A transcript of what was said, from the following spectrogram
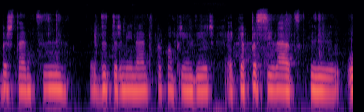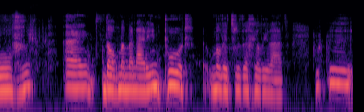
bastante determinante para compreender a capacidade que houve em, de alguma maneira, impor uma leitura da realidade. Porque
